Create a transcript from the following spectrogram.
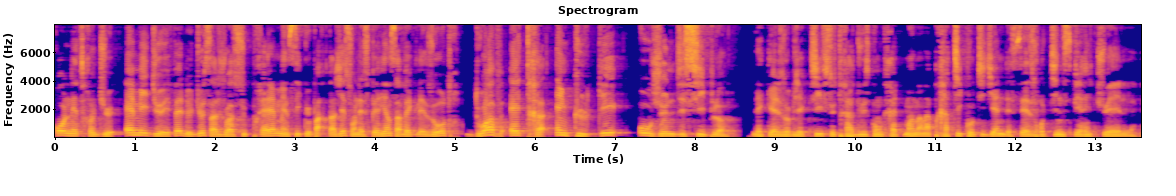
connaître Dieu, aimer Dieu et faire de Dieu sa joie suprême ainsi que partager son expérience avec les autres doivent être inculqués aux jeunes disciples lesquels objectifs se traduisent concrètement dans la pratique quotidienne des 16 routines spirituelles?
